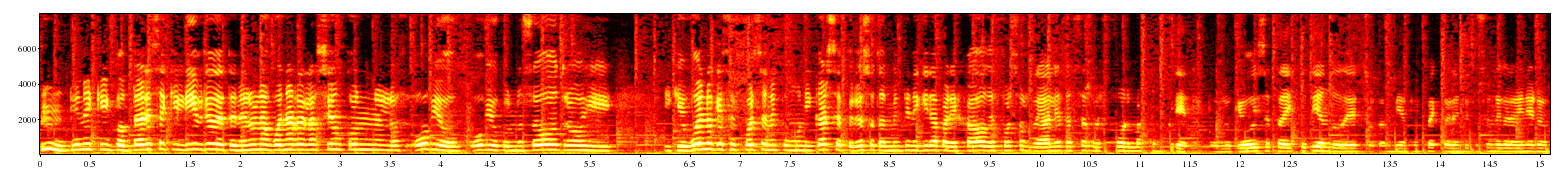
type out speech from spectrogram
Tienes que encontrar ese equilibrio de tener una buena relación con los obvio, obvio con nosotros y, y qué bueno que se esfuercen en comunicarse, pero eso también tiene que ir aparejado de esfuerzos reales de hacer reformas concretas, por lo que hoy se está discutiendo, de hecho, también respecto a la institución de carabineros.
